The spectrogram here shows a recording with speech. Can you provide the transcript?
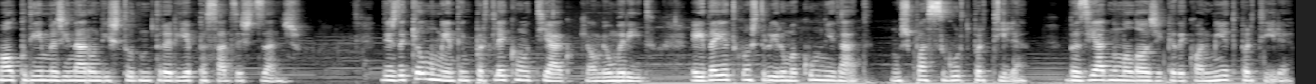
Mal podia imaginar onde isto tudo me traria passados estes anos. Desde aquele momento em que partilhei com o Tiago, que é o meu marido, a ideia de construir uma comunidade, um espaço seguro de partilha, baseado numa lógica da economia de partilha,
